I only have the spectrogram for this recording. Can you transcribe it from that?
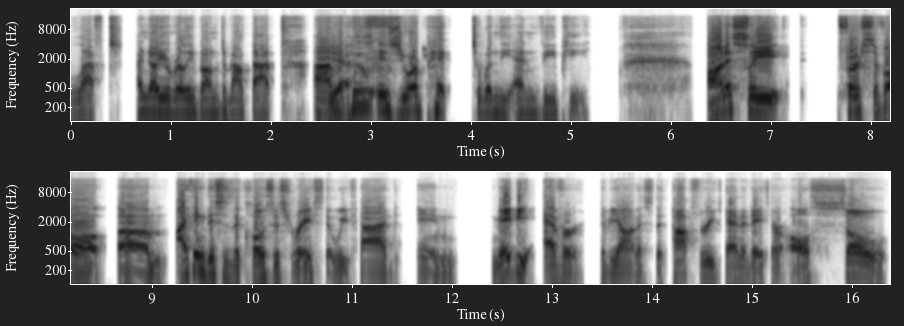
left. I know you're really bummed about that. Um, yes. Who is your pick to win the MVP? Honestly, first of all, um, I think this is the closest race that we've had in maybe ever, to be honest. The top three candidates are all so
